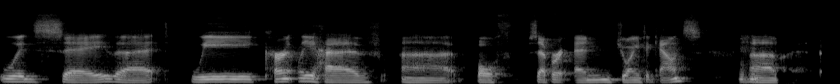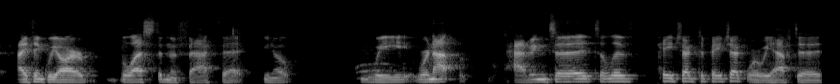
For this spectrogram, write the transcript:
would say that we currently have uh, both separate and joint accounts Mhm. um, i think we are blessed in the fact that you know we we're not having to to live paycheck to paycheck where we have to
